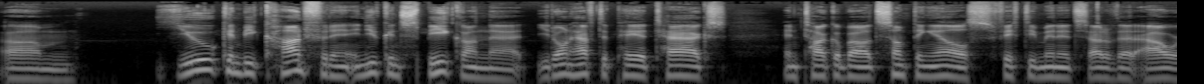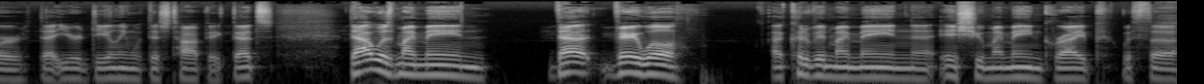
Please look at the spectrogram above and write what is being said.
um, you can be confident and you can speak on that. You don't have to pay a tax and talk about something else 50 minutes out of that hour that you're dealing with this topic. That's that was my main that very well uh, could have been my main uh, issue, my main gripe with uh,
